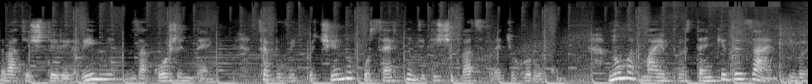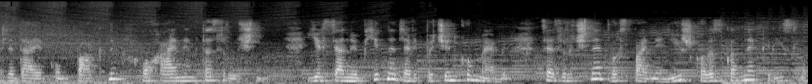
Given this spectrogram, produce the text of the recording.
24 гривні за кожен день. Це був відпочинок у серпні 2023 року. Номер має простенький дизайн і виглядає компактним, охайним та зручним. Є вся необхідна для відпочинку мебель. Це зручне двохспальне ліжко, розкладне крісло,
